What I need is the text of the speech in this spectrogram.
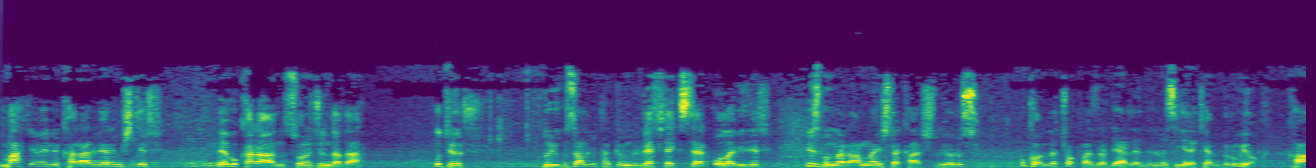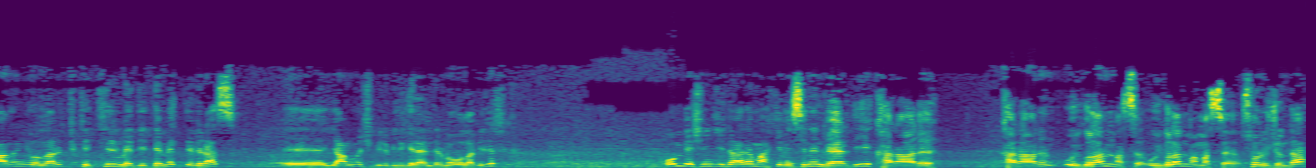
Mahkeme bir karar vermiştir ve bu kararın sonucunda da bu tür duygusal bir takım refleksler olabilir. Biz bunları anlayışla karşılıyoruz. Bu konuda çok fazla değerlendirilmesi gereken durum yok. Kanun yolları tüketilmedi demek de biraz e, yanlış bir bilgilendirme olabilir. 15. İdare Mahkemesi'nin verdiği kararı, kararın uygulanması, uygulanmaması sonucunda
